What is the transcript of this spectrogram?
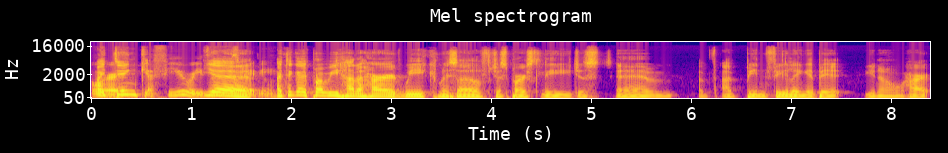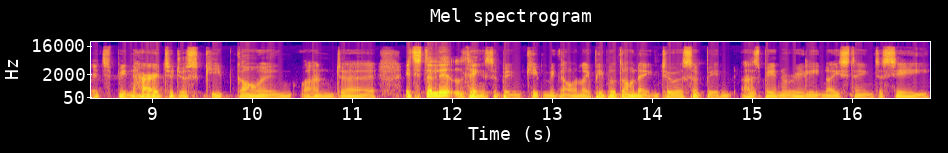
I think- a few reasons. yeah maybe. i think i probably had a hard week myself just personally just um i've, I've been feeling a bit you know hard it's been hard to just keep going and uh it's the little things that have been keeping me going like people donating to us have been has been a really nice thing to see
